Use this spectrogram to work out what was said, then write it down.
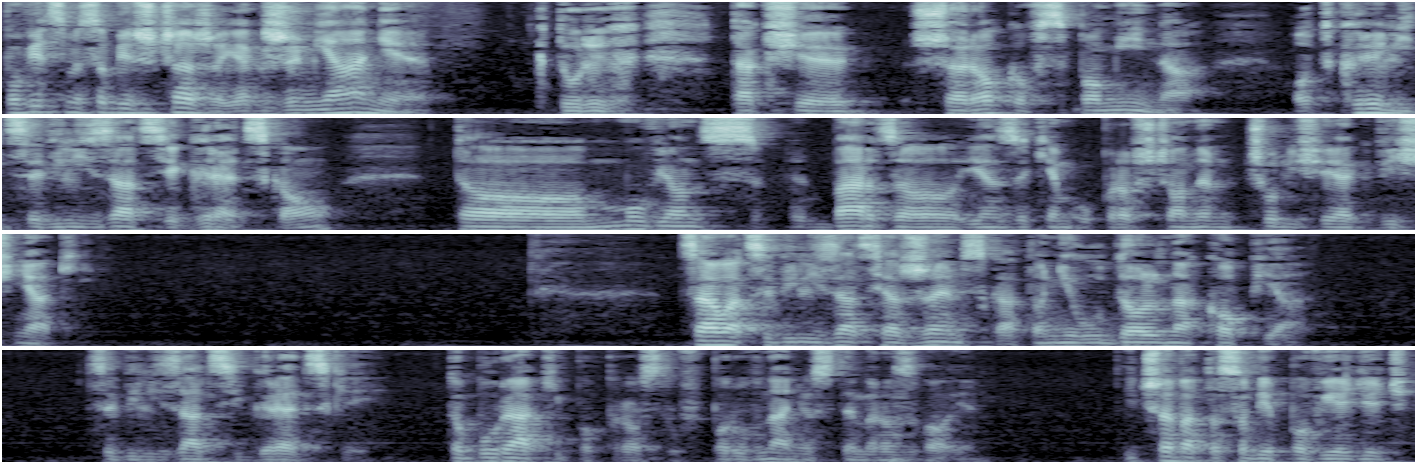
powiedzmy sobie szczerze, jak Rzymianie, których tak się szeroko wspomina, odkryli cywilizację grecką, to mówiąc bardzo językiem uproszczonym, czuli się jak wieśniaki. Cała cywilizacja rzymska to nieudolna kopia cywilizacji greckiej. To buraki po prostu w porównaniu z tym rozwojem. I trzeba to sobie powiedzieć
